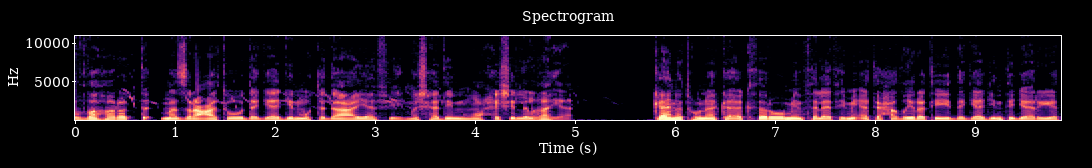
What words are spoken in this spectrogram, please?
ظهرت مزرعة دجاج متداعية في مشهد موحش للغاية. كانت هناك أكثر من 300 حظيرة دجاج تجارية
